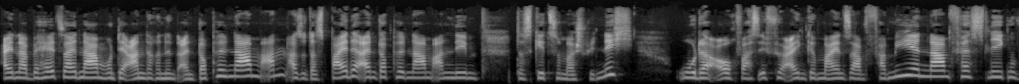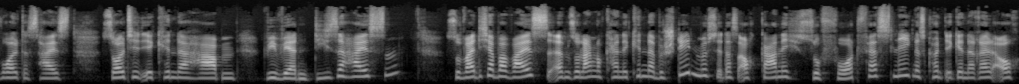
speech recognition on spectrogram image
einer behält seinen Namen und der andere nimmt einen Doppelnamen an. Also, dass beide einen Doppelnamen annehmen, das geht zum Beispiel nicht oder auch was ihr für einen gemeinsamen Familiennamen festlegen wollt. Das heißt, solltet ihr Kinder haben, wie werden diese heißen? Soweit ich aber weiß, ähm, solange noch keine Kinder bestehen, müsst ihr das auch gar nicht sofort festlegen. Das könnt ihr generell auch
